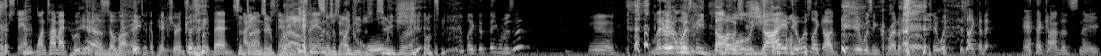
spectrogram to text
understand. One time I pooped Yeah, it was so long I took a picture and sent it to Ben. Sometimes you're proud. You're it saying. just Sometimes like you're just holy too proud. shit. Like the thing was it? Yeah. Literally, It was the, most holy giant. It was like a. It was incredible. it was like an anaconda snake.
